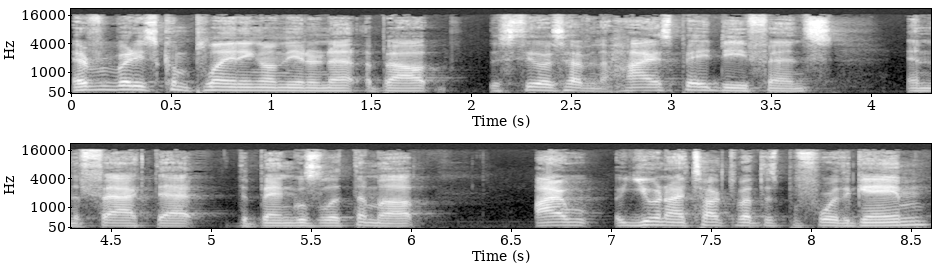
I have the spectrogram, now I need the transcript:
Everybody's complaining on the internet about the Steelers having the highest paid defense and the fact that the Bengals lit them up. I, you and I talked about this before the game.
